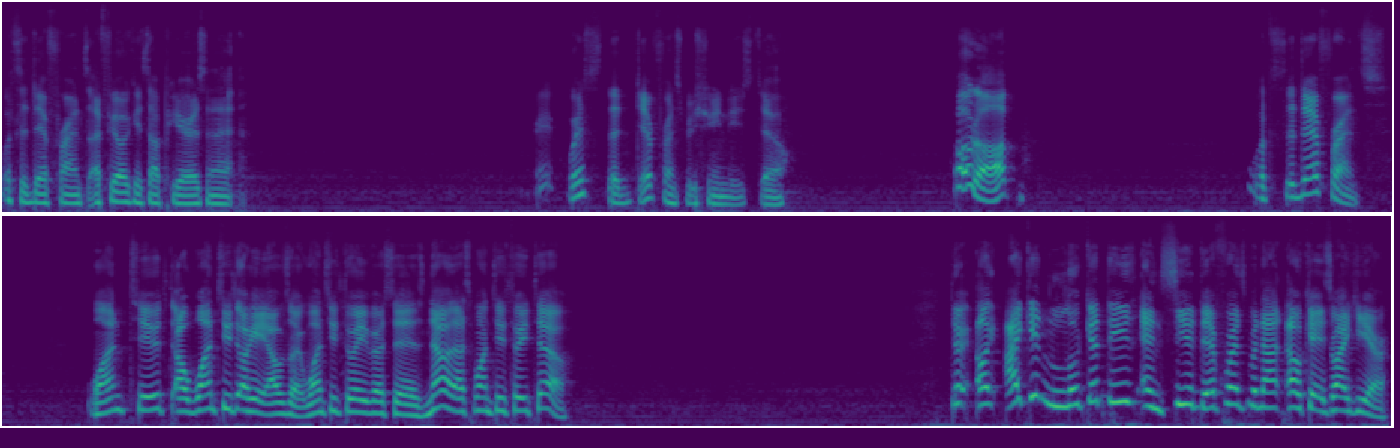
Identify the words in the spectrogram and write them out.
what's the difference? I feel like it's up here, isn't it? Where's the difference between these two? Hold up. What's the difference? One, two, oh, one, two, okay, I was right. One, two, three versus, no, that's one, two, three, two. There, like, I can look at these and see a difference, but not, okay, it's right here.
